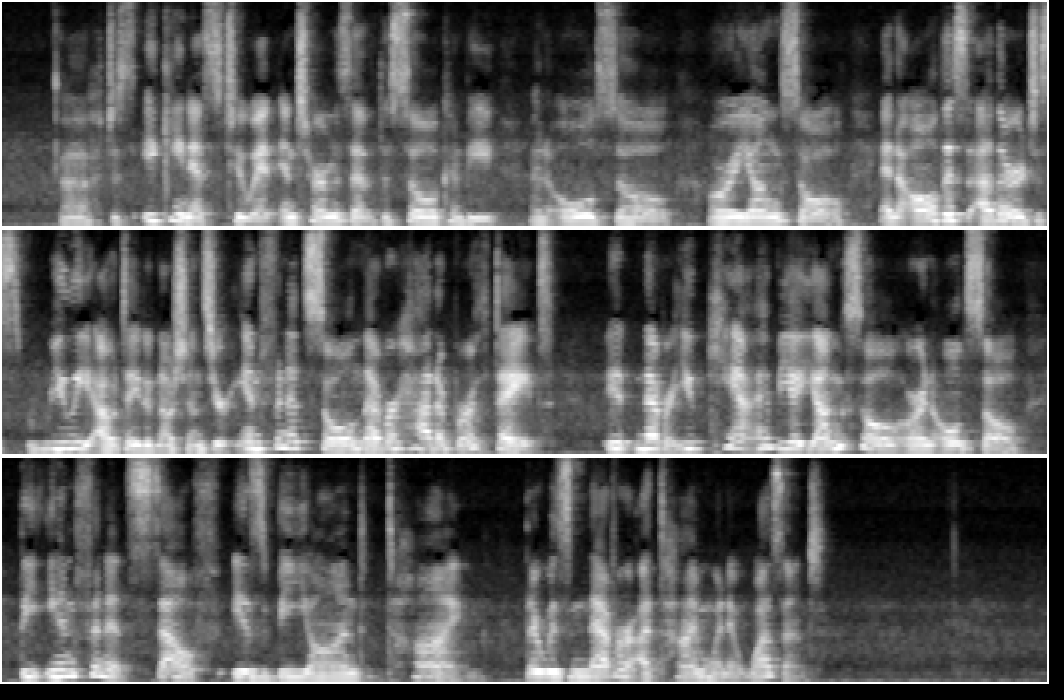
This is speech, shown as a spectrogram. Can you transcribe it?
uh, just ickiness to it in terms of the soul can be an old soul or a young soul and all this other just really outdated notions. Your infinite soul never had a birth date. It never you can't be a young soul or an old soul. The infinite self is beyond time. There was never a time when it wasn't.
